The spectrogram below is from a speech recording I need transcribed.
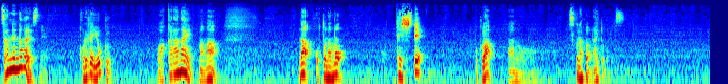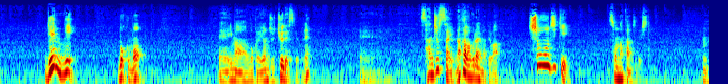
残念ながらですね、これがよくわからないままな大人も決して僕はあの少なくはないと思います。現に僕も、えー、今僕は49ですけどね、えー、30歳半ばぐらいまでは正直そんな感じでした。うん、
